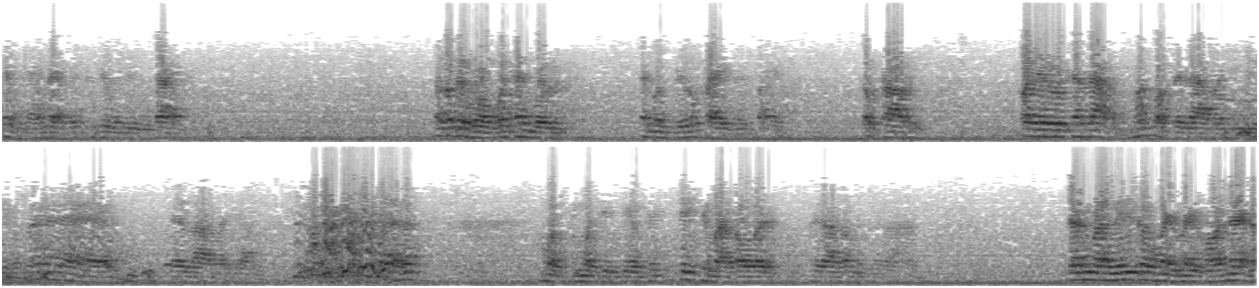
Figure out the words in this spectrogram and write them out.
เข้มแข็งแบบนี้ที่จะมาอยู่ได้ แล้วก็ไปห่วงคนชั้นบนชั้นบนเสียวไปเกินไป ก็เปล่าก็จะรู้ชั้นล่างมันหมดเวลาพอดีแม่เวลาอะไรอย่างหมดหมดจริงๆที่ที่จะมาเอาเลยเวลาต้องมีเวลาดังวันนี้ก็ไม่ไม่ขอแนะน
